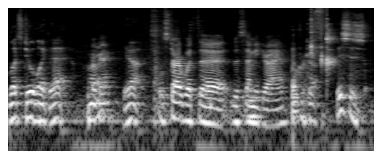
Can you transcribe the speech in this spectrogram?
Let's do it like that. All right. Okay. Yeah. We'll start with the the semi dry. Okay. This is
